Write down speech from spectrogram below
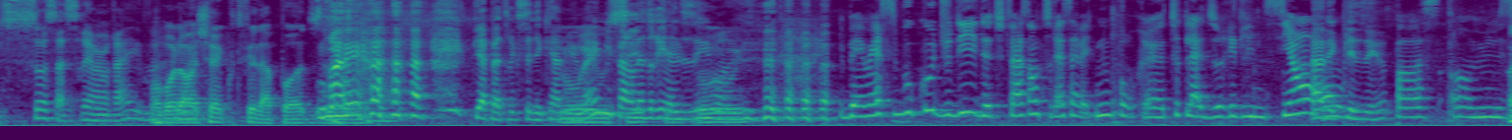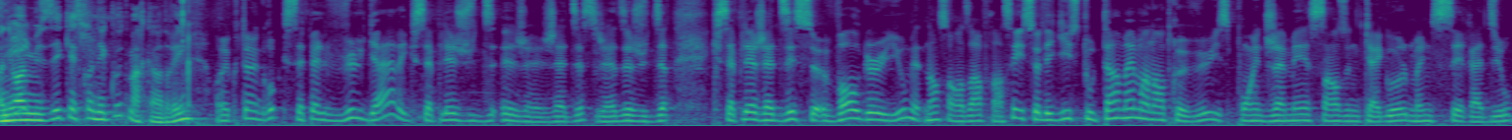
ça, ça serait un rêve. On va lâcher un coup de fil à Pods. Ouais. Puis à Patrick Sénécal Oui, lui-même, il parlait de réaliser. Oui. Ben merci beaucoup, Judy. De toute façon, tu restes avec nous pour euh, toute la durée de l'émission. Avec On plaisir. passe en musique. On y va en musique. Qu'est-ce qu'on écoute, Marc-André? On a écouté un groupe qui s'appelle Vulgaire et qui s'appelait euh, jadis, j'allais dire Judith, qui s'appelait jadis Vulgar You. Maintenant, ils sont rendus en français. Ils se déguisent tout le temps, même en entrevue. Ils se pointent jamais sans une cagoule, même si c'est radio.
